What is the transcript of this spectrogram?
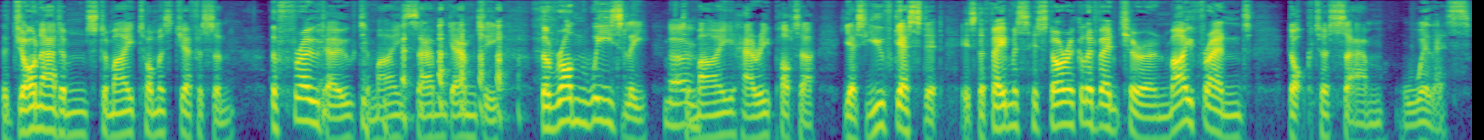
the John Adams to my Thomas Jefferson, the Frodo to my Sam Gamgee, the Ron Weasley No. to my Harry Potter. Yes, you've guessed it. It's the famous historical adventurer and my friend, Dr. Sam Willis.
